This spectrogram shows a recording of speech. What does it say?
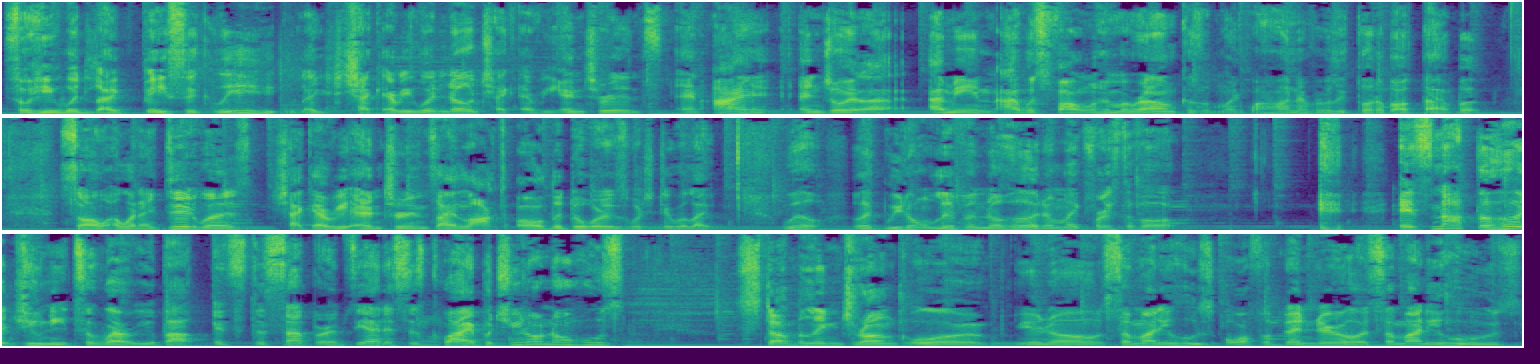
so he would like basically like check every window, check every entrance, and I enjoy that. I mean, I was following him around because I'm like, wow, I never really thought about that. But so uh, what I did was check every entrance. I locked all the doors, which they were like, "Well, like we don't live in the hood. I'm like, first of all, it's not the hood you need to worry about. It's the suburbs. Yeah, this is quiet, but you don't know who's stumbling drunk or, you know, somebody who's off a bender or somebody who's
